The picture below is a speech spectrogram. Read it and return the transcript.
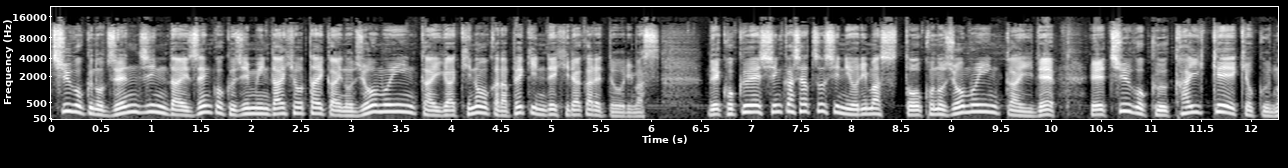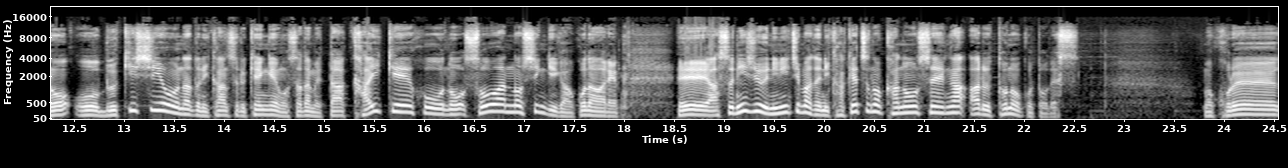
中国の全人代全国人民代表大会の常務委員会が昨日から北京で開かれております。で国営新華社通信によりますとこの常務委員会で中国会計局の武器使用などに関する権限を定めた会計法の草案の審議が行われ、えー、明日22日までに可決の可能性があるとのことです。まあ、これ、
